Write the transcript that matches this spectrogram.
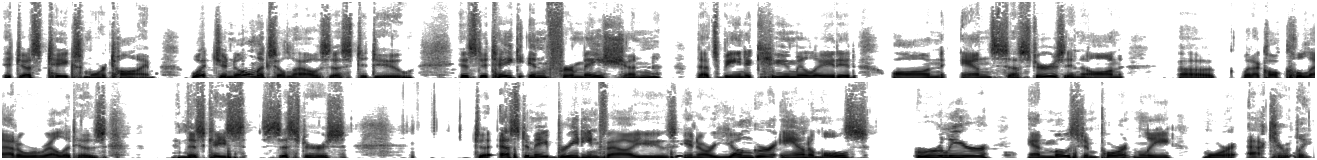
It just takes more time. What genomics allows us to do is to take information that's being accumulated on ancestors and on uh, what I call collateral relatives, in this case, sisters, to estimate breeding values in our younger animals earlier and most importantly, more accurately.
